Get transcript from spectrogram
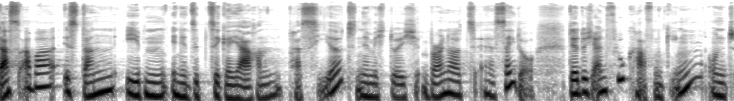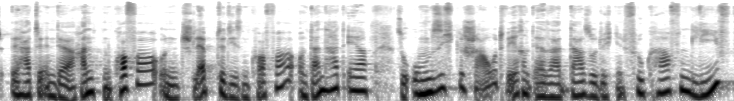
Das aber ist dann eben in den 70er Jahren passiert, nämlich durch Bernard äh, Sado, der durch einen Flughafen ging und er hatte in der Hand einen Koffer und schleppte diesen Koffer und dann hat er so um sich geschaut, während er da so durch den Flughafen lief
